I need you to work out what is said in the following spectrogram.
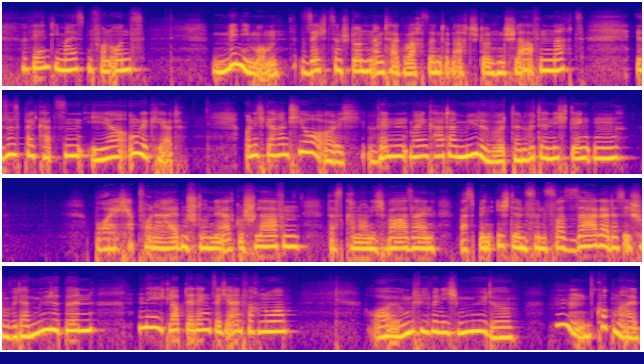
Während die meisten von uns Minimum 16 Stunden am Tag wach sind und 8 Stunden schlafen nachts, ist es bei Katzen eher umgekehrt. Und ich garantiere euch, wenn mein Kater müde wird, dann wird er nicht denken, boah, ich habe vor einer halben Stunde erst geschlafen, das kann doch nicht wahr sein, was bin ich denn für ein Versager, dass ich schon wieder müde bin? Nee, ich glaube, der denkt sich einfach nur, oh, irgendwie bin ich müde. hm, guck mal,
